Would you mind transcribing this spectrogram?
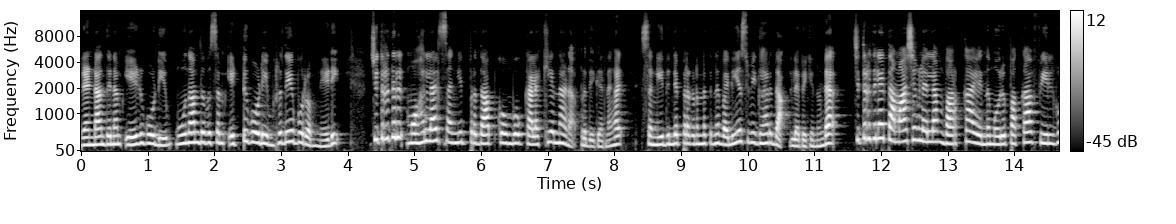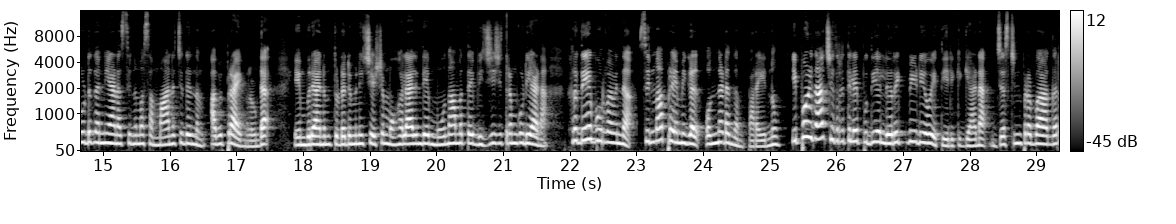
രണ്ടാം ദിനം ഏഴ് കോടിയും മൂന്നാം ദിവസം എട്ട് കോടിയും ഹൃദയപൂർവം നേടി. ചിത്രത്തിൽ മോഹൻലാൽ സംഗീത് പ്രതാപ് കോംബോ കലക്കിയെന്നാണ് പ്രതികരണങ്ങൾ. സംഗീതിന്റെ പ്രകടനത്തിന് വലിയ സ്വീകാര്യത ലഭിക്കുന്നുണ്ട്. ചിത്രത്തിലെ തമാശകളെല്ലാം വർക്കായെന്നും ഒരു പക്ക ഫീൽ ഗുഡ് തന്നെയാണ് സിനിമ സമ്മാനിച്ചതെന്നും അഭിപ്രായങ്ങളുണ്ട്. എമ്പുരാനും തുടരുമിനു ശേഷം മോഹൻലാലിന്റെ മൂന്നാമത്തെ വിജയ ചിത്രം കൂടിയാണ് ഹൃദയപൂർവമെന്ന് സിനിമാ പ്രേമികൾ ഒന്നടങ്കം പറയുന്നു. ഇപ്പോഴിതാ ചിത്രത്തിലെ പുതിയ ലിറിക് വീഡിയോ എത്തിയിരിക്കുകയാണ്. ജസ്റ്റിൻ പ്രഭാകർ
